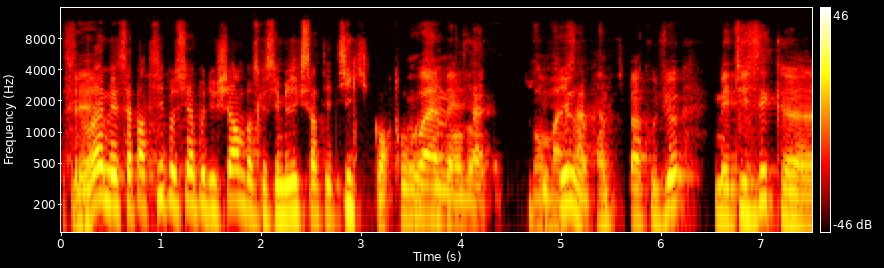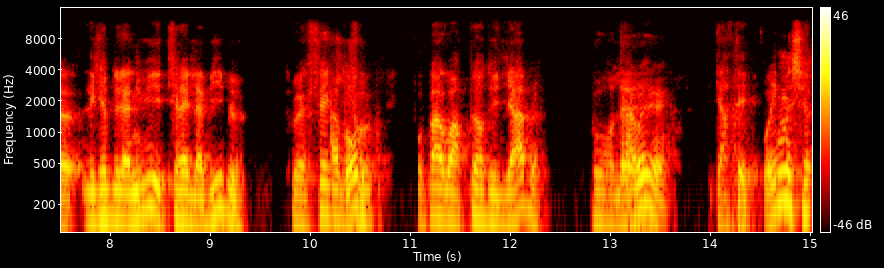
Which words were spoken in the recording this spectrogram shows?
C'est Les- vrai, mais ça participe aussi un peu du charme parce que c'est musique synthétique qu'on retrouve Ouais, aussi mais dans, ça- Bon, bah, ça fait un petit peu un coup de vieux. Mais tu sais que Les Griffes de la Nuit est tiré de la Bible, sur le fait Ah qu'il bon faut, faut pas avoir peur du diable pour les Ah oui, écarter. Oui, monsieur.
